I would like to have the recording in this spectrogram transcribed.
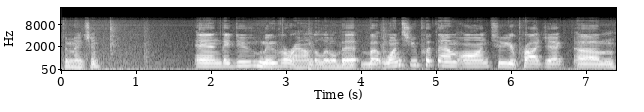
dimension. And they do move around a little bit but once you put them onto your project um,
